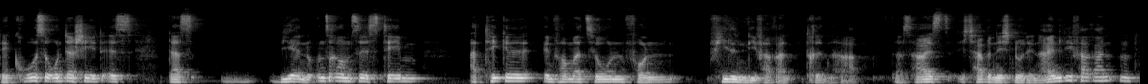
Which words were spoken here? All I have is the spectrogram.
Der große Unterschied ist, dass wir in unserem System Artikelinformationen von vielen Lieferanten drin haben. Das heißt, ich habe nicht nur den einen Lieferanten,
